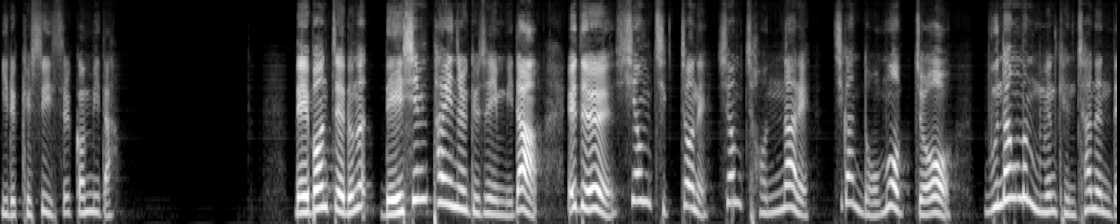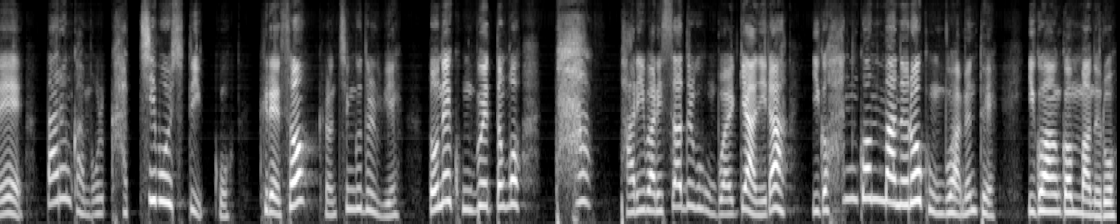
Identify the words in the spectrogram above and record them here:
일으킬 수 있을 겁니다. 네 번째로는 내신 파이널 교재입니다. 애들 시험 직전에 시험 전날에 시간 너무 없죠. 문학만 보면 괜찮은데 다른 과목을 같이 볼 수도 있고 그래서 그런 친구들 위해 너네 공부했던 거 다 바리바리 싸들고 공부할 게 아니라 이거 한 것만으로 공부하면 돼. 이거 한 것만으로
